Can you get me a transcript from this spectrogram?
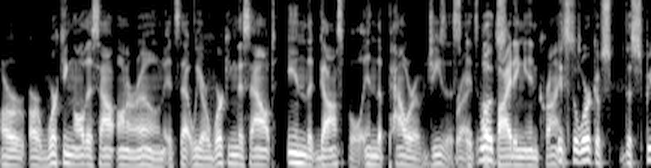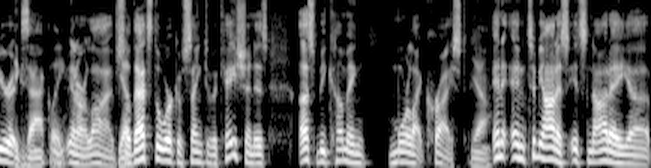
are are working all this out on our own. It's that we are working this out in the gospel, in the power of Jesus. Right. It's Well, it's- abiding in Christ. It's the work of the Spirit exactly. in our lives. So that's the work of sanctification is us becoming more like Christ. Yeah. And and to be honest, it's not a uh,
